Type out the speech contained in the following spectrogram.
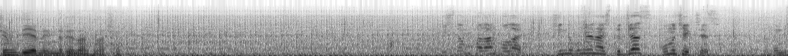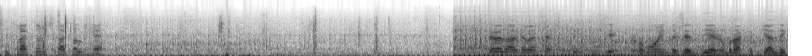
Şimdi diğerini indireceğiz arkadaşlar. İşte bu kadar kolay. Şimdi bunu yanaştıracağız, onu çekeceğiz. Şimdi şu traktörü çıkartalım gel. Evet arkadaşlar şimdi ikinci Romo indireceğiz. Diğerini bıraktık geldik.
